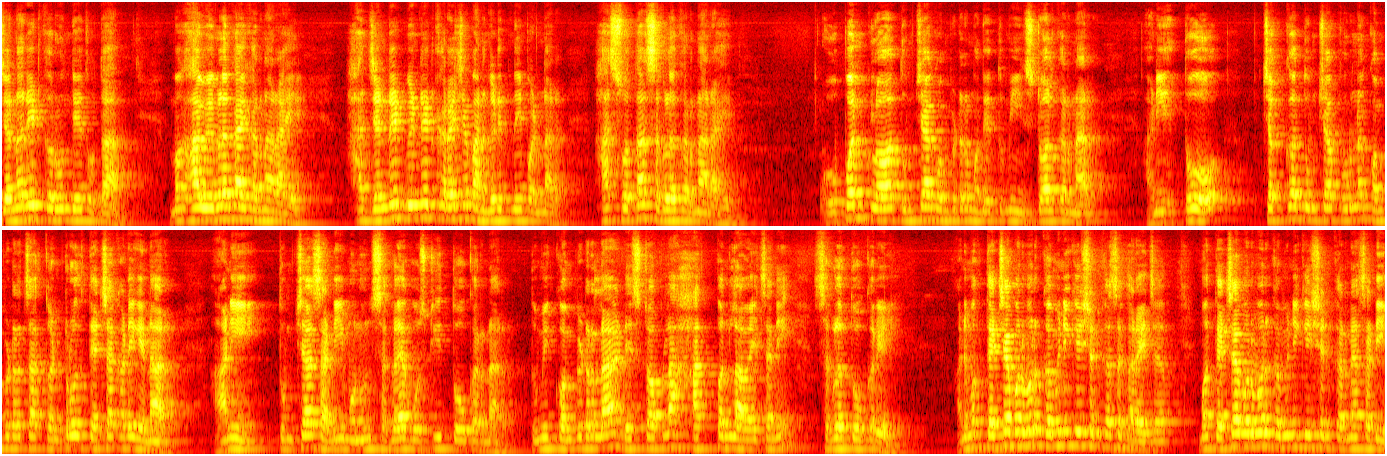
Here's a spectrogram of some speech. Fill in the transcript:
जनरेट करून देत होता. मग हा वेगळं काय करणार आहे? हा जनरेट बिनरेट करायच्या भानगडीत नाही पडणार. हा स्वतः सगळं करणार आहे. ओपन क्लॉ तुमच्या कॉम्प्युटरमध्ये तुम्ही इन्स्टॉल करणार आणि तो चक्क तुमच्या पूर्ण कॉम्प्युटरचा कंट्रोल त्याच्याकडे घेणार. आणि तुमच्यासाठी म्हणून सगळ्या गोष्टी तो करणार. तुम्ही कॉम्प्युटरला डेस्कटॉपला हात पण लावायचा नाही सगळं तो करेल. आणि मग त्याच्याबरोबर कम्युनिकेशन कसं करायचं? मग त्याच्याबरोबर कम्युनिकेशन करण्यासाठी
